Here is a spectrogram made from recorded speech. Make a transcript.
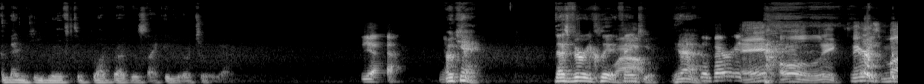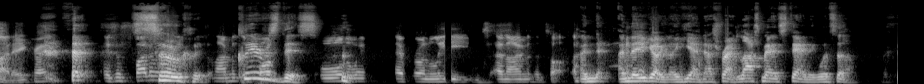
and then he moved to Blood Brothers like a year or two ago. Yeah, Okay, that's very clear. Wow. Thank you. Yeah, the very Eh? Holy, clear as mud, eh, Craig? it's a spider so clear, and I'm at the clear as this. all the way. Everyone leaves, and I'm at the top. And and there you go. Like, yeah, that's right. Last man standing. What's up?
